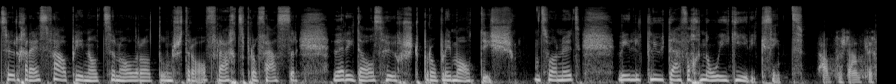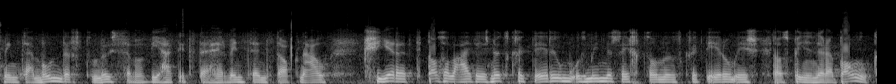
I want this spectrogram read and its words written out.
Zürcher SVP-Nationalrat und Strafrechtsprofessor, wäre das höchst problematisch. Und zwar nicht, weil die Leute einfach neugierig sind. Selbstverständlich nimmt es ein Wunder, zu wissen, wie hat jetzt der Herr Vinzenz da genau geschiert. Das alleine ist nicht das Kriterium aus meiner Sicht, sondern das Kriterium ist, dass bei einer Bank,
